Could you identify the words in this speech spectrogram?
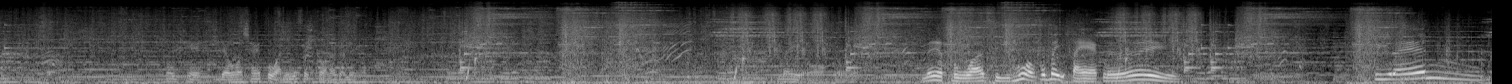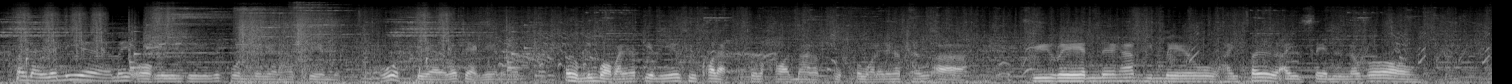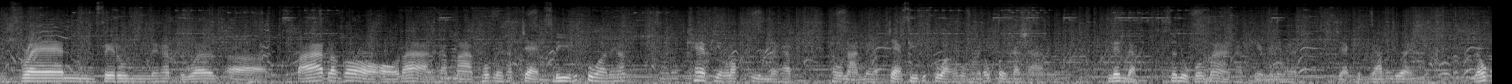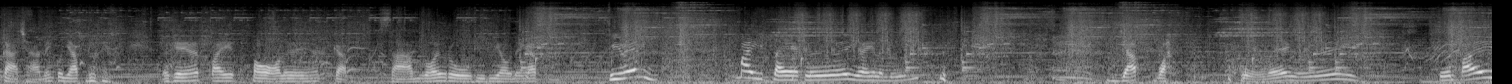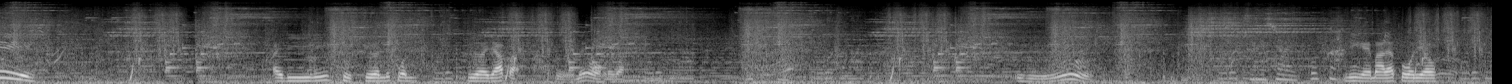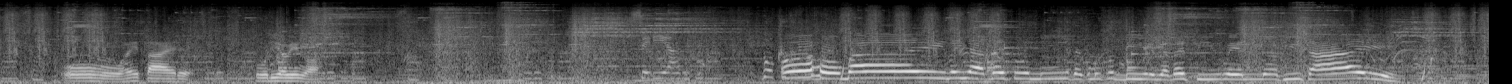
โอเค เดี๋ยวเราใช้ตัวนี้เสร็จก่อนแล้วกันนะครับ ไม่ออกเลยแม่ตัวสีม่วงก็ไม่แตกเลยฟีเรนไปไหนแล้วเนี่ยไม่ออกเลยจริงๆทุกคนเป็นไงนะครับเกมเนี่ยโคตรเสียว่าแจกเยอะนะครับเออผมลืมบอกไปนะครับเกมนี้ก็คือคอลแลบตัวละครมาแบบ6ตัวเลยนะครับ ทั้งอ่าฟีเรนนะครับฮิมเมลไฮเตอร์ไอเซนแล้วก็แบรนด์เฟรุนนะครับหรือว่าสตาร์แล้วก็ออร่านะครับมาครบเลยครับแจกฟรีทุกตัวนะครับ แค่เพียงล็อกอินนะครับเท่านั้นนะครับแจกฟรีทุกตัวครับผมไม่ต้องเปิดกาชาเลยเล่นแบบสนุกมากๆครับเกมนี้นะฮะแจกยับยับด้วย แล้วกาชาแม่งก็ยับด้วยโอเคครับไปต่อเลยครับกับ 300 โรทีเดียวนะครับฟีเรนไม่แตกเลยไงล่ะมึงยับว่ะโอ้โหแม่งเอ้ยเกินไปไอดีนี้สุดเกินทุกคนเกลือยับอะโอ้โหไม่ออกเลยว่ะ นี่ไงมาแล้วตัวเดียว โอ้โห ให้ตายเถอะตัวเดียวเองเหรอ โอ้โหไม่ไม่อยากได้ตัวนี้ แต่ก็มันก็ดีแต่อยากได้ฟีเรนนะพี่ชาย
